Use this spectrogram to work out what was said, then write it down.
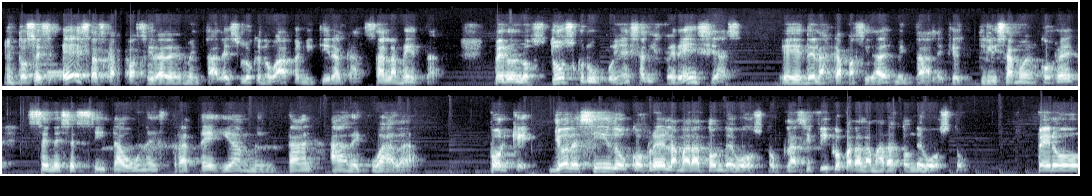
Entonces, esas capacidades mentales es lo que nos va a permitir alcanzar la meta. Pero en los dos grupos, y en esas diferencias eh, de las capacidades mentales que utilizamos en correr, se necesita una estrategia mental adecuada. ¿Por qué? Yo decido correr la maratón de Boston, clasifico para la maratón de Boston, pero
